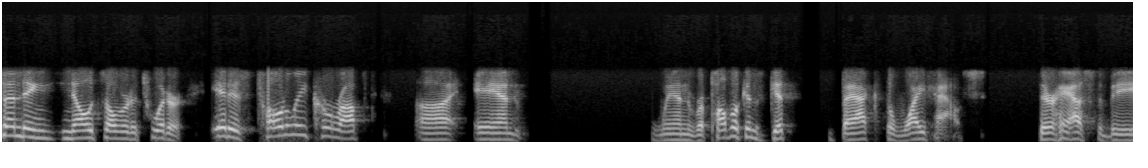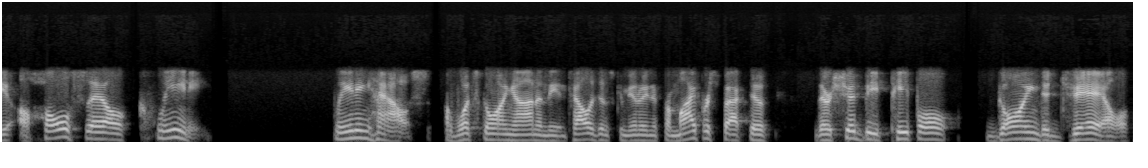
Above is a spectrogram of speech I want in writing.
sending notes over to Twitter. It is totally corrupt. Uh, and when Republicans get back the White House, there has to be a wholesale cleaning, cleaning house of what's going on in the intelligence community. And from my perspective, there should be people going to jail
